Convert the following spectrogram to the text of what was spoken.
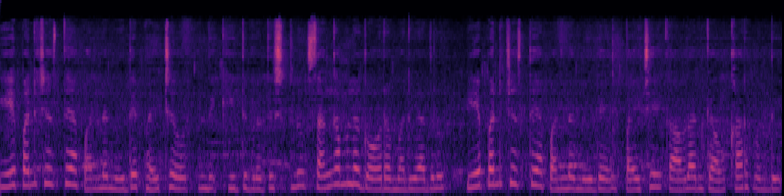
ఏ పని చేస్తే ఆ పనుల మీదే పైచే అవుతుంది. కీర్తి ప్రతిష్టలు సంఘంలో గౌరవ మర్యాదలు. ఏ పని చేస్తే ఆ పనుల మీదే పైచేయి కావడానికి అవకాశం ఉంది.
